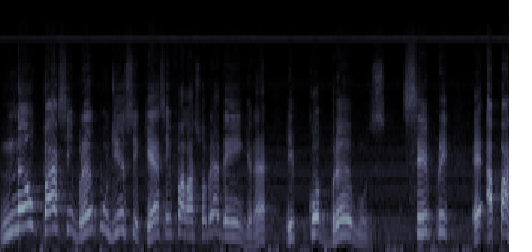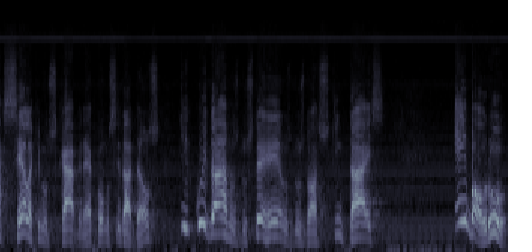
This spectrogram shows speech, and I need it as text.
não passa em branco um dia sequer sem falar sobre a dengue, né? E cobramos sempre é, a parcela que nos cabe, né, como cidadãos, de cuidarmos dos terrenos, dos nossos quintais. Em Bauru,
